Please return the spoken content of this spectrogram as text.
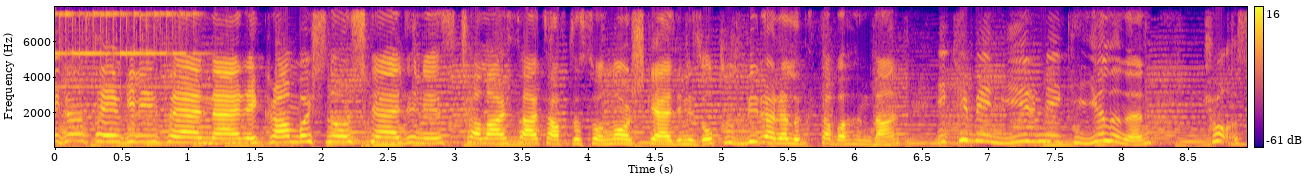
Günaydın sevgili izleyenler. Ekran başına hoş geldiniz. Çalar Saat hafta sonuna hoş geldiniz. 31 Aralık sabahından 2022 yılının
